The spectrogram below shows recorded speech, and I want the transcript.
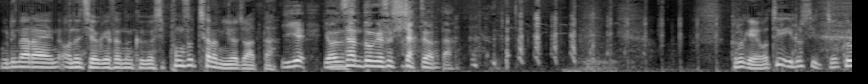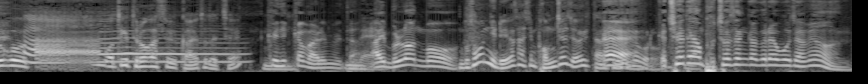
우리나라의 어느 지역에서는 그것이 풍습처럼 이어져 왔다. 이게 연산동에서 시작되었다. 그러게, 어떻게 이럴 수 있죠? 그리고, 뭐 어떻게 들어갔을까요, 도대체? 음. 그니까 말입니다. 네. 아니, 물론 뭐. 무서운 일이에요. 사실 범죄죠, 일단, 네, 기본적으로. 그러니까 최대한 붙여 생각을 해보자면,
